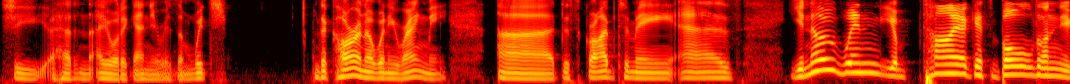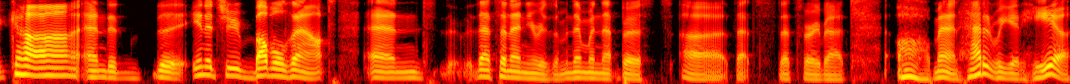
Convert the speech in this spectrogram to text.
she had an aortic aneurysm, which the coroner, when he rang me, uh, described to me as you know when your tire gets bald on your car and it, the inner tube bubbles out and that's an aneurysm. And then when that bursts uh, that's that's very bad. Oh man how did we get here?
